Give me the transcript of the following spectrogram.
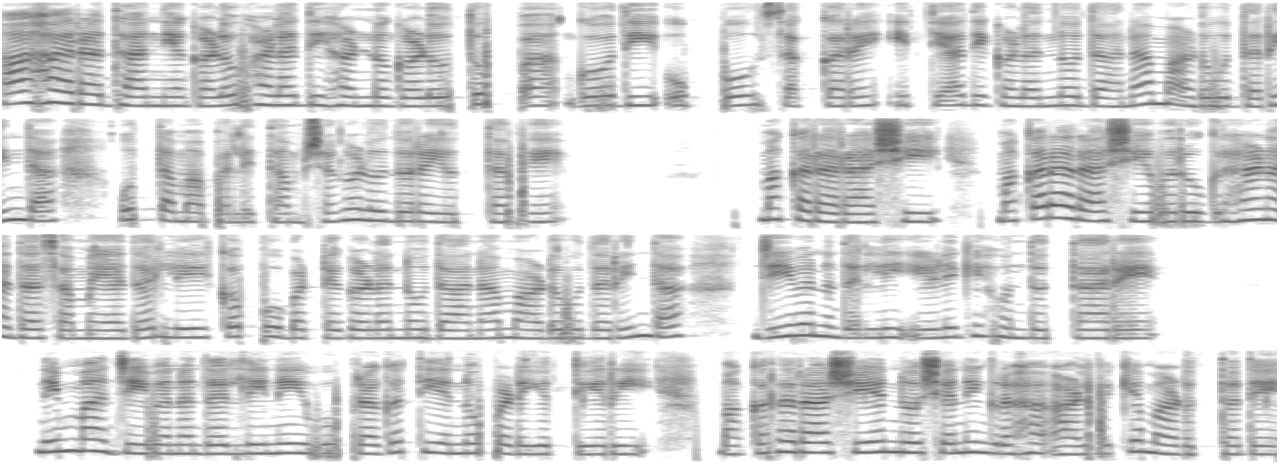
ಆಹಾರ ಧಾನ್ಯಗಳು, ಹಳದಿ ಹಣ್ಣುಗಳು, ತುಪ್ಪ, ಗೋಧಿ, ಉಪ್ಪು, ಸಕ್ಕರೆ ಇತ್ಯಾದಿಗಳನ್ನು ದಾನ ಮಾಡುವುದರಿಂದ ಉತ್ತಮ ಫಲಿತಾಂಶಗಳು ದೊರೆಯುತ್ತವೆ. ಮಕರ ರಾಶಿ. ಮಕರ ರಾಶಿಯವರು ಗ್ರಹಣದ ಸಮಯದಲ್ಲಿ ಕಪ್ಪು ಬಟ್ಟೆಗಳನ್ನು ದಾನ ಮಾಡುವುದರಿಂದ ಜೀವನದಲ್ಲಿ ಏಳಿಗೆ ಹೊಂದುತ್ತಾರೆ. ನಿಮ್ಮ ಜೀವನದಲ್ಲಿ ನೀವು ಪ್ರಗತಿಯನ್ನು ಪಡೆಯುತ್ತೀರಿ. ಮಕರ ರಾಶಿಯನ್ನು ಶನಿ ಗ್ರಹ ಆಳ್ವಿಕೆ ಮಾಡುತ್ತದೆ.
